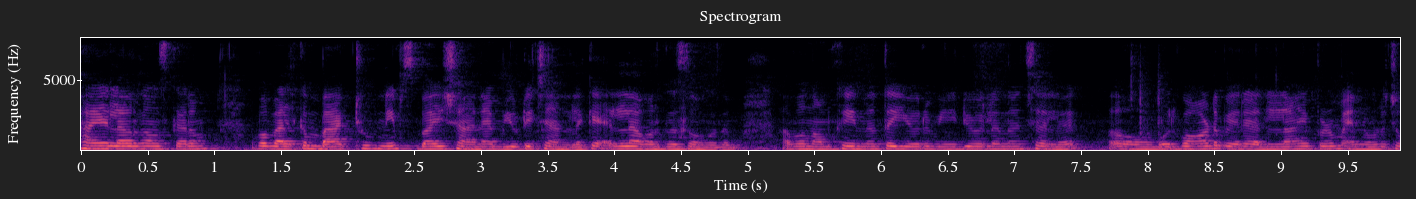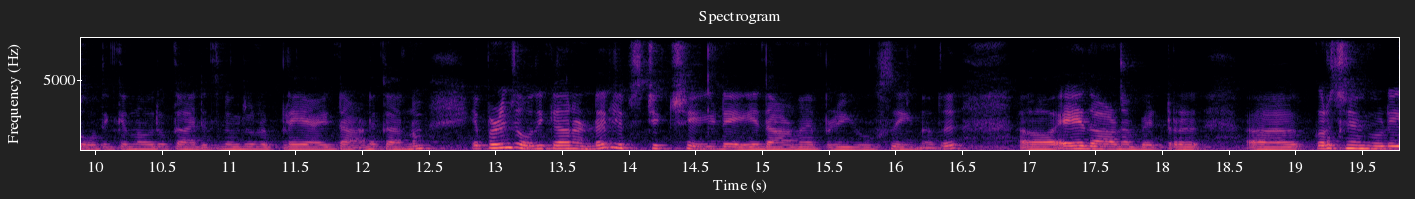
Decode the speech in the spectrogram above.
ഹായ് എല്ലാവർക്കും നമസ്കാരം. അപ്പോൾ വെൽക്കം ബാക്ക് ടു നിപ്സ് ബൈ ഷാന ബ്യൂട്ടി ചാനലിലേക്ക് എല്ലാവർക്കും സ്വാഗതം. അപ്പോൾ നമുക്ക് ഇന്നത്തെ ഈ ഒരു വീഡിയോയിലെന്ന് വെച്ചാൽ ഒരുപാട് പേര് എല്ലായ്പ്പോഴും എന്നോട് ചോദിക്കുന്ന ഒരു കാര്യത്തിന് ഒരു റിപ്ലൈ ആയിട്ടാണ്. കാരണം എപ്പോഴും ചോദിക്കാറുണ്ട് ലിപ്സ്റ്റിക് ഷെയ്ഡ് ഏതാണ് എപ്പോഴും യൂസ് ചെയ്യുന്നത്? ഏതാണ് ബെറ്റർ കുറച്ചും കൂടി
